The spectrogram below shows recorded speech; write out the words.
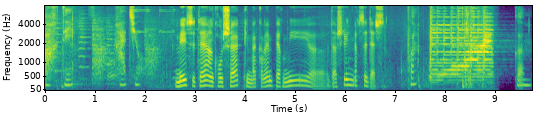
Arte Radio. Mais c'était un gros chèque qui m'a quand même permis euh, d'acheter une Mercedes. Point. Comme.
